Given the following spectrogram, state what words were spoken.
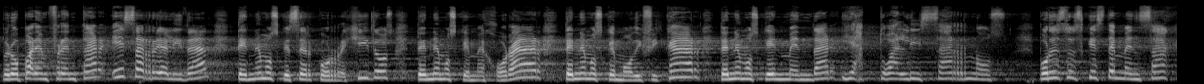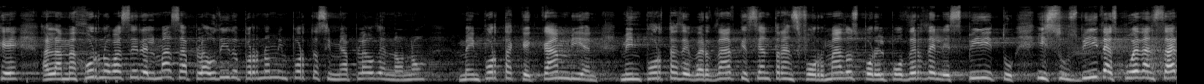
Pero para enfrentar esa realidad tenemos que ser corregidos, tenemos que mejorar, tenemos que modificar, tenemos que enmendar y actualizarnos. Por eso es que este mensaje a lo mejor no va a ser el más aplaudido, pero no me importa si me aplauden o no. Me importa que cambien, me importa de verdad que sean transformados por el poder del Espíritu y sus vidas puedan estar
